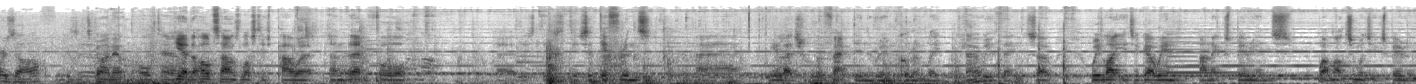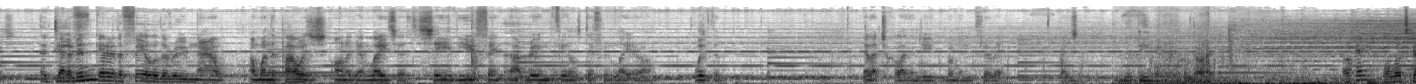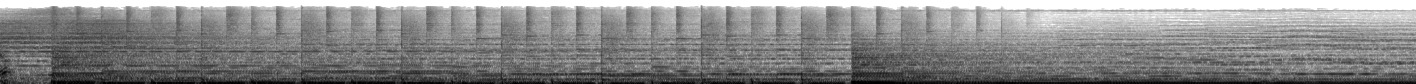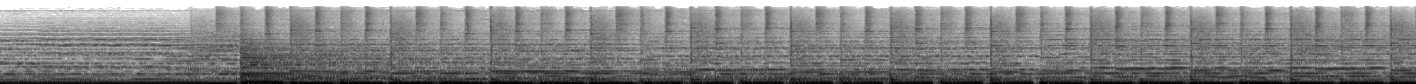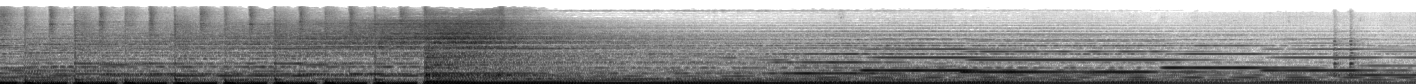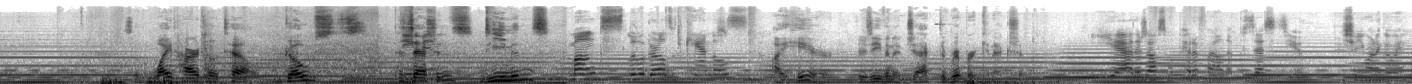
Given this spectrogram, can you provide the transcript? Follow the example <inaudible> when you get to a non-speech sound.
power's off because it's gone out in the whole town. Yeah, the whole town's lost its power, and therefore uh, there's, there's, there's a different uh, electrical effect in the room currently, Oh. we think. So we'd like you to go in and experience, well, not so much experience, A get a, get a the feel of the room now, and when the power's on again later, to see if you think that room feels different later on with the electrical energy running through it, basically. The demon room. All right. Okay, well, let's go. White Hart Hotel. Ghosts, possessions, demons. Monks, little girls with candles. I hear there's even a Jack the Ripper connection. Yeah, there's also a pedophile that possesses you. You sure you want to go in?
